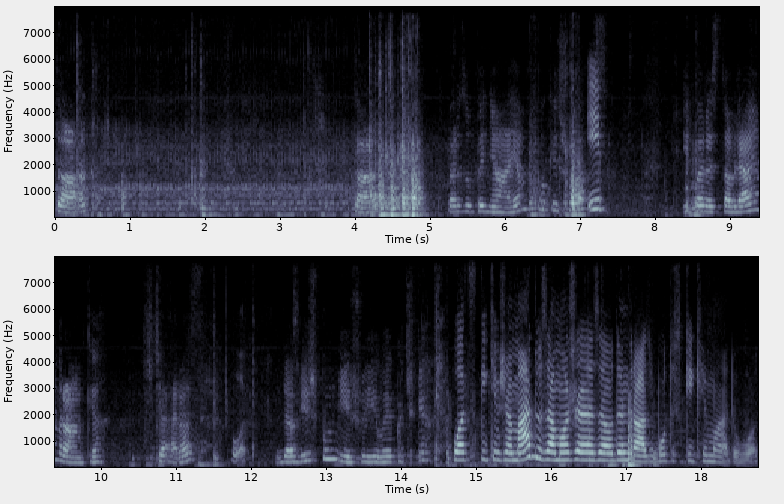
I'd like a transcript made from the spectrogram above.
Так. Так. Тепер зупиняємо поки що. І І переставляємо рамки. Ще раз. от. Для більш повнішої викачки. От скільки вже меду, за може за один раз бути скільки меду. От.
